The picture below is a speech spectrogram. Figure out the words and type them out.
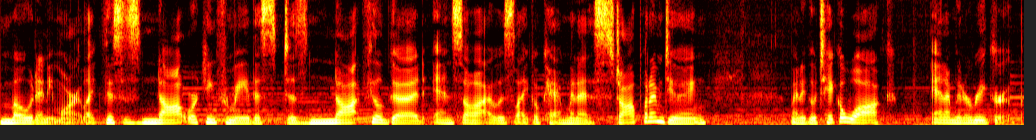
mode anymore. Like, this is not working for me. This does not feel good. And so I was like, okay, I'm going to stop what I'm doing. I'm going to go take a walk and I'm going to regroup.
